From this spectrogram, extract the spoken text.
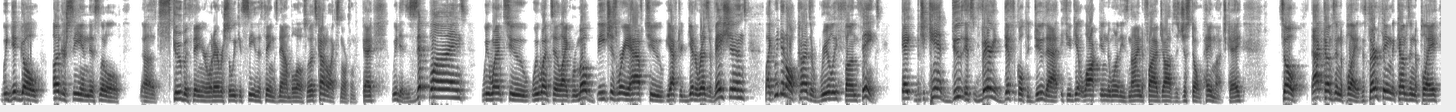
We did go undersea in this little uh, scuba thing or whatever, so we could see the things down below. So that's kind of like snorkeling. Okay, we did zip lines. We went to we went to like remote beaches where you have to you have to get a reservations. Like we did all kinds of really fun things. Okay, but you can't do it's very difficult to do that if you get locked into one of these 9 to 5 jobs that just don't pay much, okay? So, that comes into play. The third thing that comes into play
